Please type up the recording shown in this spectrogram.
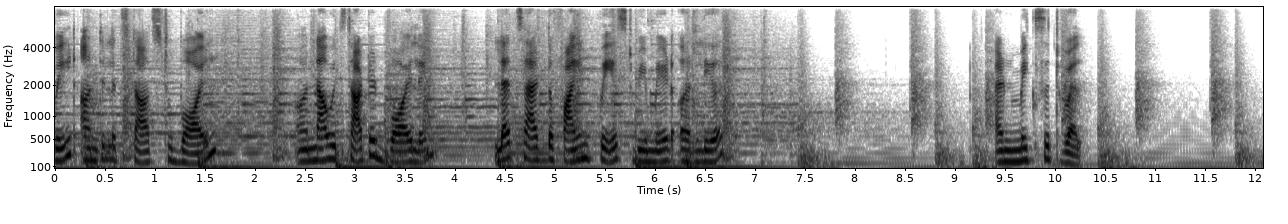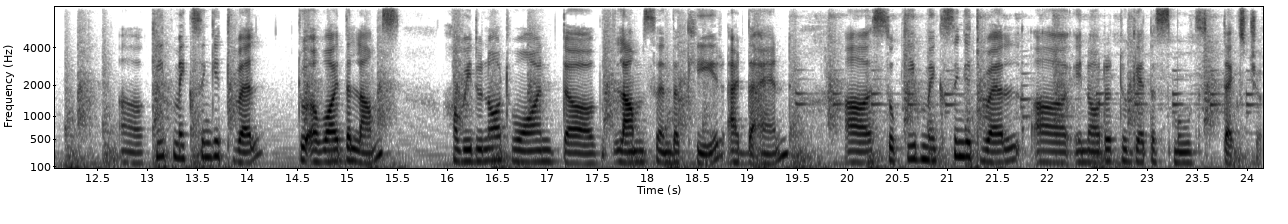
wait until it starts to boil. Uh, now it started boiling. Let's add the fine paste we made earlier and mix it well. Uh, keep mixing it well to avoid the lumps. Uh, we do not want uh, lumps in the kheer at the end. Uh, so keep mixing it well uh, in order to get a smooth texture.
